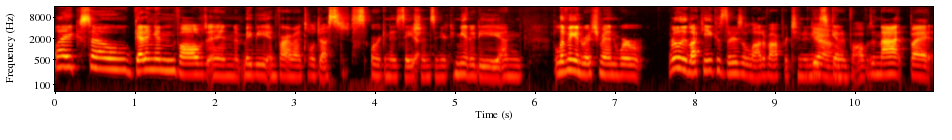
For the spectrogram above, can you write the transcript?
Like, so getting involved in maybe environmental justice organizations in your community and living in Richmond, we're really lucky because there's a lot of opportunities Yeah. to get involved in that. But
